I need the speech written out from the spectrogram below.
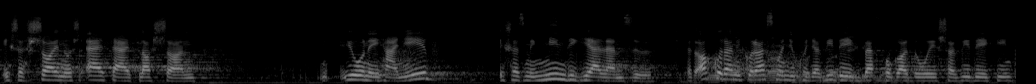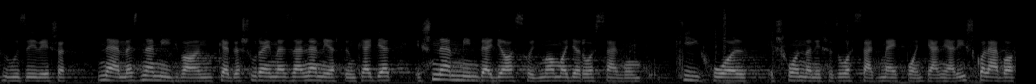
És ez sajnos eltelt lassan jó néhány év, és ez még mindig jellemző. Tehát akkor, amikor azt mondjuk, hogy a vidék befogadó és a vidék inkluzív, és a... nem, ez nem így van, kedves uraim, ezzel nem értünk egyet, és nem mindegy az, hogy ma Magyarországon ki, hol és honnan és az ország mely pontján jár iskolába,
